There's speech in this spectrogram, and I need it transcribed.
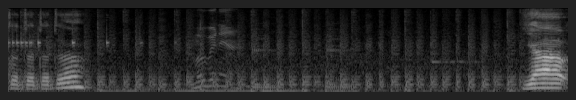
da, da, da, da. Ja.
